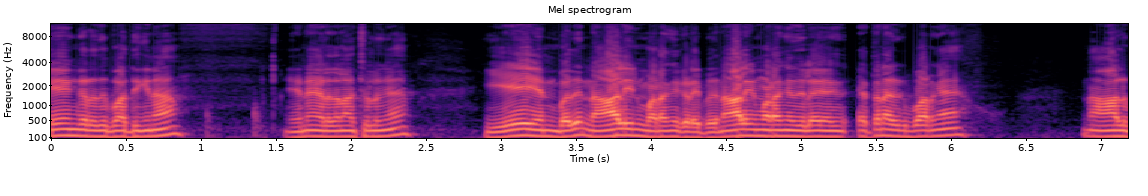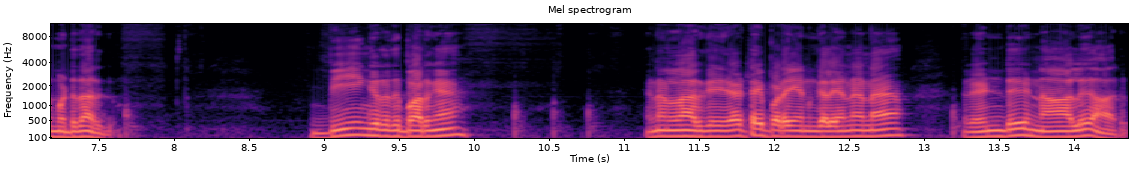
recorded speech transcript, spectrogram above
ஏங்கிறது பார்த்தீங்கன்னா என்ன எழுதலாம் சொல்லுங்கள் ஏ என்பது நாலின் மடங்கு கிடைப்பது. நாலின் மடங்கு இதில் எத்தனை இருக்குது பாருங்கள் நாலு மட்டும்தான் இருக்குது பிங்கிறது பாருங்கள் என்னென்னலாம் இருக்குது இரட்டைப்படை எண்கள் என்னென்ன? ரெண்டு நாலு ஆறு.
